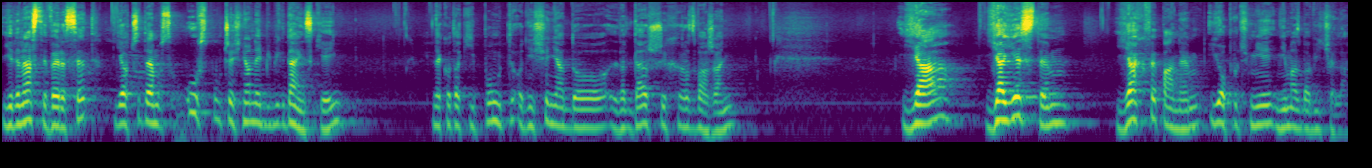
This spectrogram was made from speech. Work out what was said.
Jedenasty werset. Ja odczytam z uwspółcześnionej Biblii Gdańskiej jako taki punkt odniesienia do dalszych rozważań. Ja, ja jestem Jahwe Panem i oprócz mnie nie ma Zbawiciela.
